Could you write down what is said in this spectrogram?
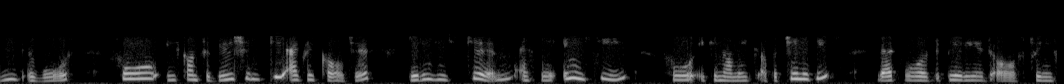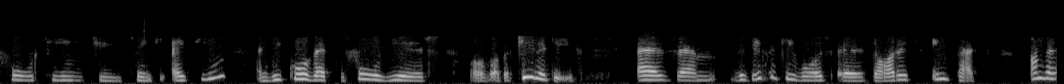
his award for his contribution to agriculture during his term as the MEC for Economic Opportunities. That was a period of 2014 to 2018, and we call that the four years of opportunities, as um, there definitely was a direct impact on the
